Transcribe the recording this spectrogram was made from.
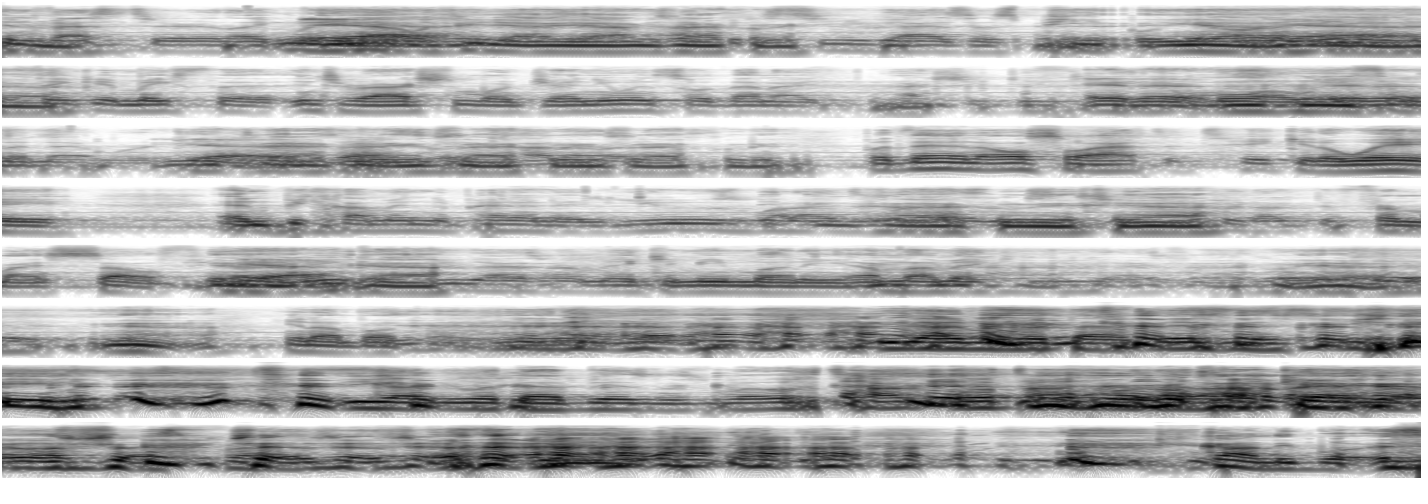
investor like Yeah, yeah, yeah, yeah, I- I exactly. see you guys as people. You know, what I yeah, mean? And yeah. I think it makes the interaction more genuine. So then I actually do It take is. more away It from is. the network. Yeah, Exactly. exactly. Exactly. Kinda like- but then also I have to take it away and become independent and use what I've Exactly, learned to yeah. be productive for myself. You know what I Yeah. Yeah. you guys aren't making me money. I'm not making you guys. Yeah. Yeah. You're not about that. You got me with that business. you got me with that business. But we'll talk, we'll talk about that off camera. Conley boys.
